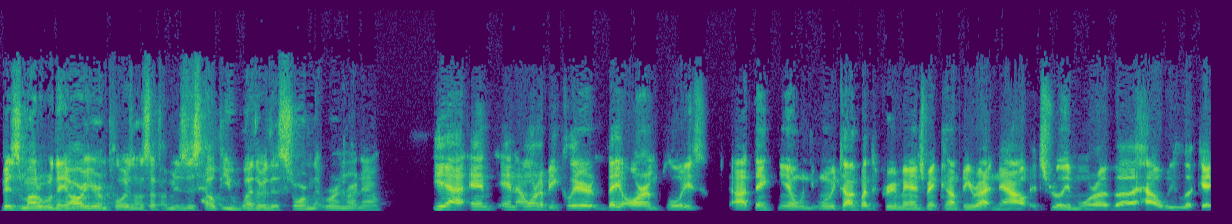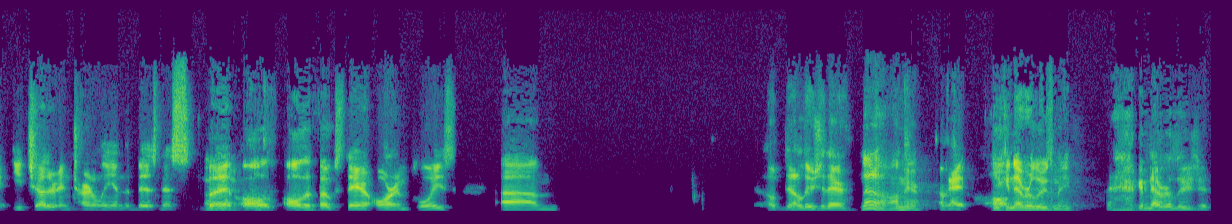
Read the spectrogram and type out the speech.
business model where they are your employees and all that stuff? I mean, does this help you weather this storm that we're in right now? Yeah, and and I want to be clear, they are employees. I think you know when, when we talk about the crew management company right now, it's really more of uh, how we look at each other internally in the business. Okay. But all all the folks there are employees. Um, oh, did I lose you there? No, no, I'm here. Okay, all, you can never lose me. I can never lose you.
